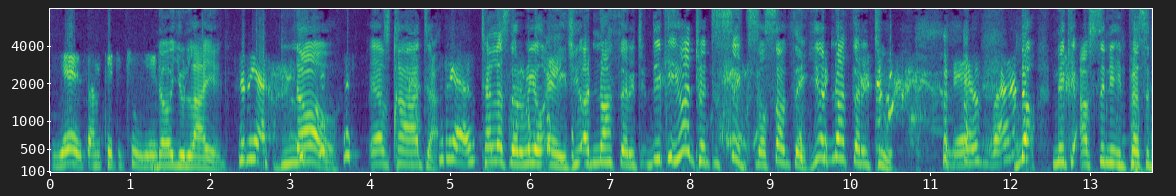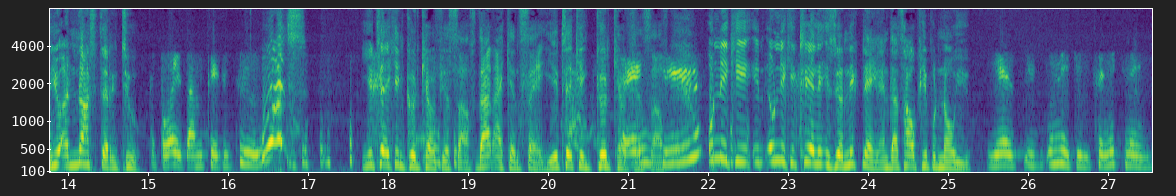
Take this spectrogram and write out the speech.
Yes, I'm 32 years. No, you're lying. Serious? No. Yes, Carter. Serious? Tell us the real age. You are not 32. Nikki, you're 26 or something. You're not 32. Never. No, Nikki, I've seen you in person. You are not 32. Boys, I'm 32. What? You're taking good care of yourself. That I can say. You're taking good care of Thank yourself. you. Uniki, Uniki clearly is your nickname, and that's how people know you. Yes, it's Uniki, it's a nickname.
